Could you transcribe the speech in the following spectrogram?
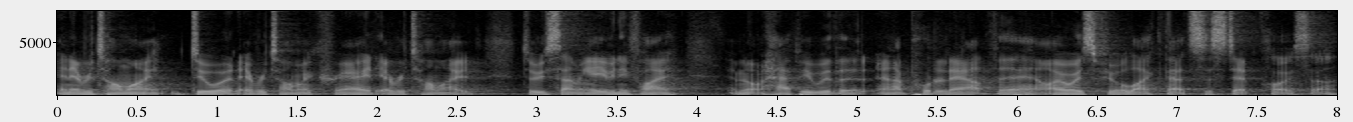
And every time I do it, every time I create, every time I do something, even if I am not happy with it and I put it out there, I always feel like that's a step closer.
